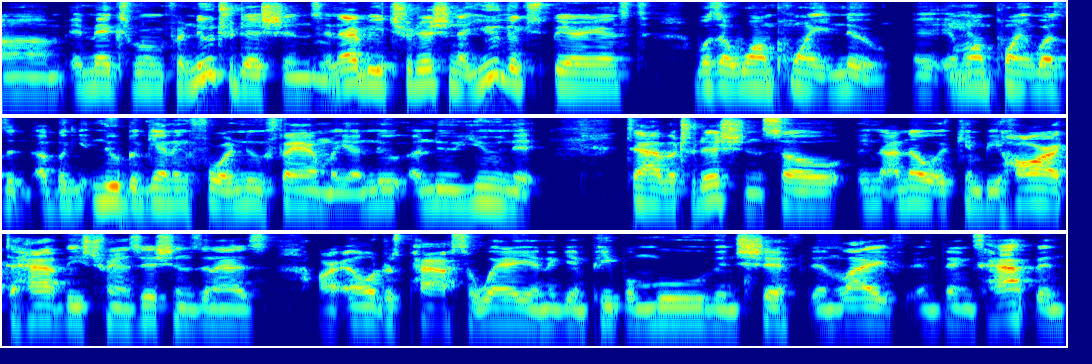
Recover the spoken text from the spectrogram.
um, it makes room for new traditions mm-hmm. and every tradition that you've experienced was at one point new at yeah. one point was the, a be- new beginning for a new family a new a new unit to have a tradition so you know, i know it can be hard to have these transitions and as our elders pass away and again people move and shift in life and things happen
